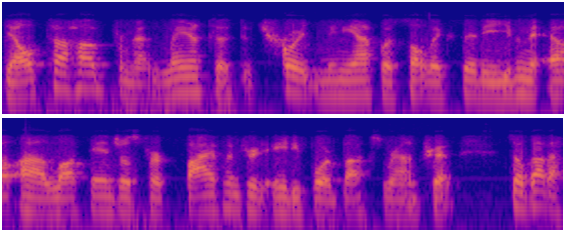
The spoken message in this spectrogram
Delta hub from Atlanta, Detroit, Minneapolis, Salt Lake City, even the, uh, Los Angeles for 584 bucks round trip. So about a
